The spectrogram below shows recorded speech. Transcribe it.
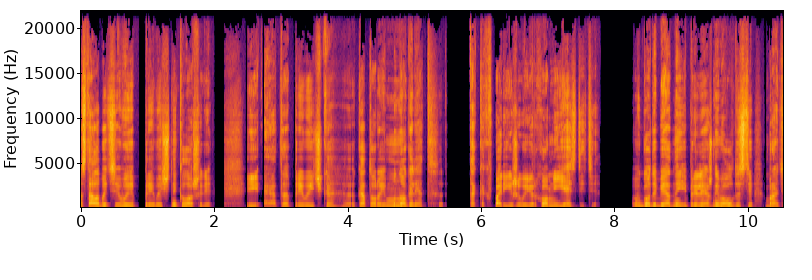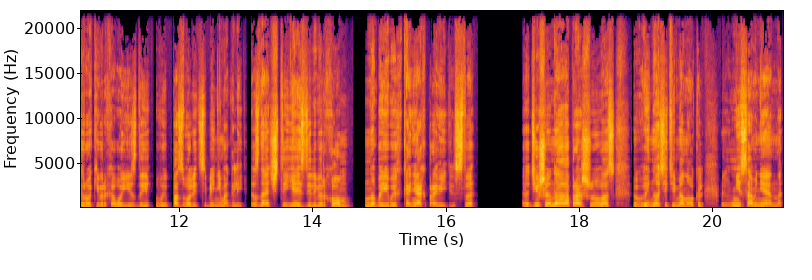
Стало быть, вы привычны к лошади. И это привычка, которой много лет, так как в Париже вы верхом не ездите. В годы бедной и прилежной молодости брать уроки верховой езды вы позволить себе не могли. Значит, ездили верхом на боевых конях правительства. Тишина, прошу вас. Вы носите монокль. Несомненно.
